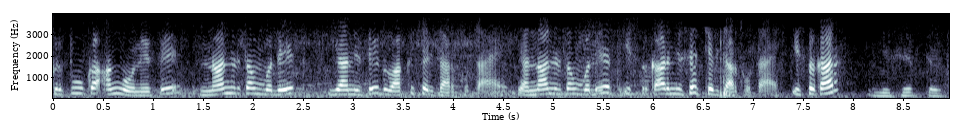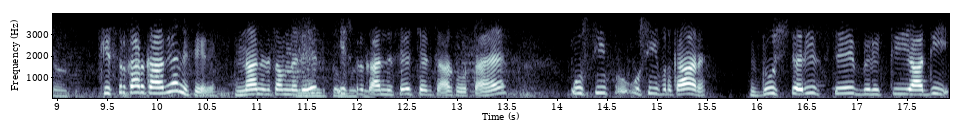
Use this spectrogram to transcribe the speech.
कृतु का अंग होने से नान्यतम वदेत या निषेध वाक्य चरितार्थ होता है। या नान्यतम वदेत इस प्रकार निषेध चरितार्थ होता है। इस प्रकार? निषेध चरितार्थ। किस प्रकार कहा गया निषेध? नान्यतम नदेत इस प्रकार निषेध चरितार्थ होता है। उसी उसी प्रकार दुष्चरित से वृत्ति आदि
